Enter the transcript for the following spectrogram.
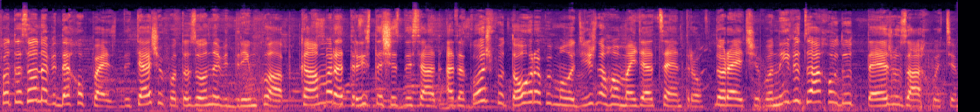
Фотозона від Ехофест, дитяча фотозона від Dream Club, камера 360, а також фотографи молодіжного медіа-центру. До речі, вони від заходу теж у захваті.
